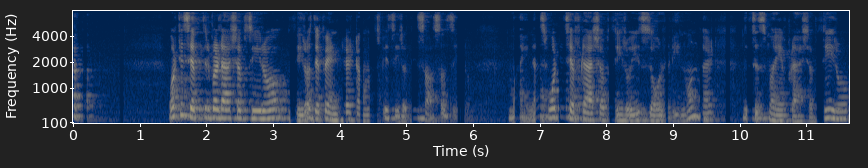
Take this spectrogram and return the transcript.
further. What is f triple dash of 0? 0. Therefore, entire term must be 0. This is also 0. Minus what is f dash of 0 is already known that this is my f dash of 0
